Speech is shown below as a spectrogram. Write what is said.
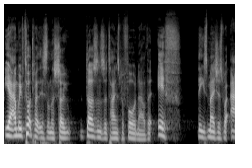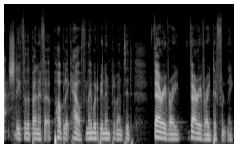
Yeah, and we've talked about this on the show dozens of times before now that if these measures were actually for the benefit of public health, and they would have been implemented very, very, very, very differently.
